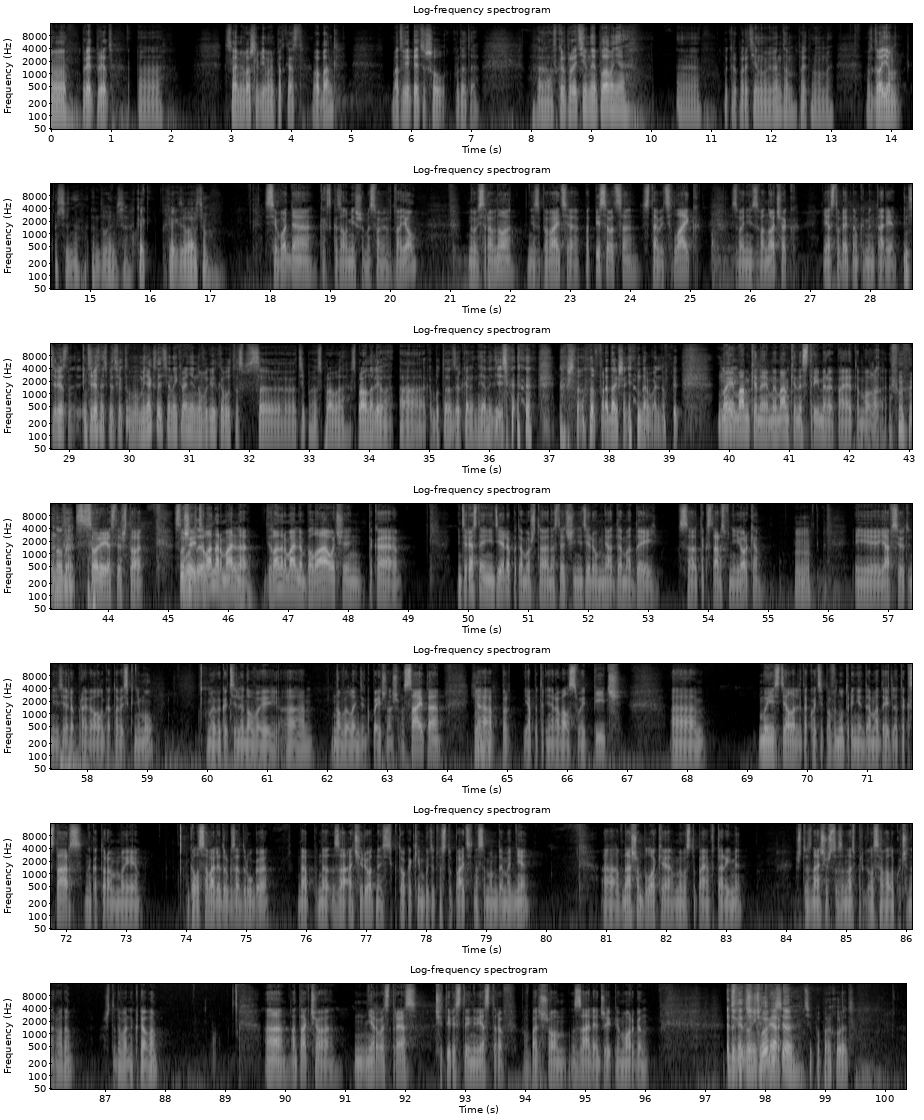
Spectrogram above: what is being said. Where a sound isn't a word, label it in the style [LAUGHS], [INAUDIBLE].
Э, Привет, привет. Э, С вами ваш любимый подкаст Вабанк. Матвей опять ушел куда-то э, в корпоративное плавание по корпоративным ивентам, поэтому мы вдвоем сегодня отдуваемся. Как, как дела, Артем? Сегодня, как сказал Миша, мы с вами вдвоем, но вы все равно не забывайте подписываться, ставить лайк, звонить звоночек и оставлять нам комментарии. Интересно, интересный спецэффект у меня, кстати, на экране, но выглядит как будто с, с, типа справа, справа налево, а как будто зеркально. Я надеюсь, [LAUGHS] что в продакшене [LAUGHS] нормально будет. Ну Мы и- мамкины, мы мамкины стримеры, поэтому... Ну да. [LAUGHS] Сори, если что. Слушай, Вот, э, дела нормально. Дела нормально. Была очень такая интересная неделя, потому что на следующей неделе у меня демо-дей с Techstars в Нью-Йорке. Мгм. И я всю эту неделю провел, готовясь к нему. Мы выкатили новый, э, новый лендинг-пейдж нашего сайта. Я, пр- я потренировал свой пич. Э, мы сделали такой типа внутренний демо-дей для Techstars, на котором мы голосовали друг за друга да, на- за очередность, кто каким будет выступать на самом демо-дне. А, В нашем блоке мы выступаем вторыми, что значит, что за нас проголосовала куча народу, что довольно клево. А, а так что, нервы, стресс, 400 инвесторов в большом зале JP Morgan. Это где-то у них в четверг. офисе, типа, проходит?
